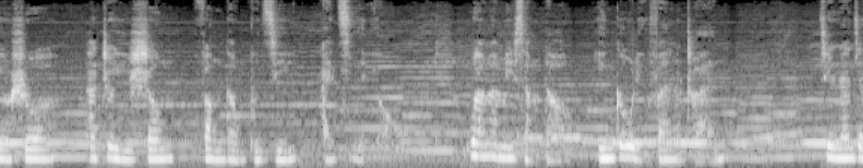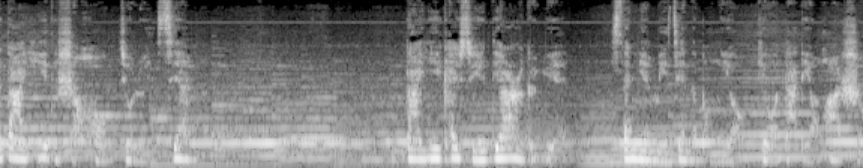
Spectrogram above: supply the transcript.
友说他这一生放荡不羁，爱自由，万万没想到阴沟里翻了船，竟然在大一的时候就沦陷了。大一开学第二个月。三年没见的朋友给我打电话说，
